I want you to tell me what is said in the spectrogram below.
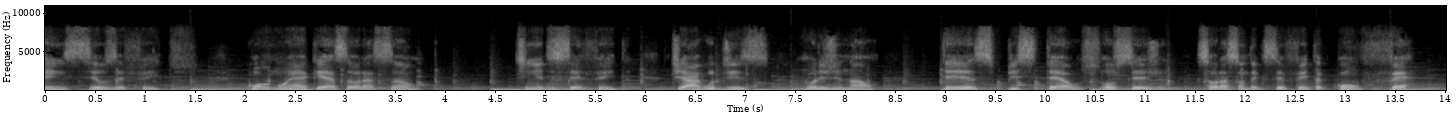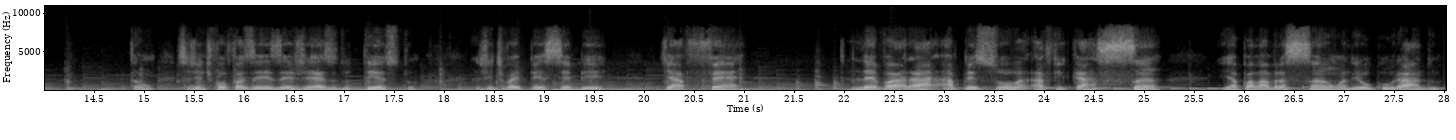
em seus efeitos. Como é que essa oração tinha de ser feita? Tiago diz no original, tes pistéus, ou seja, essa oração tem que ser feita com fé. Então, se a gente for fazer exegese do texto, a gente vai perceber que a fé levará a pessoa a ficar sã. E a palavra são ali, ou curado,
